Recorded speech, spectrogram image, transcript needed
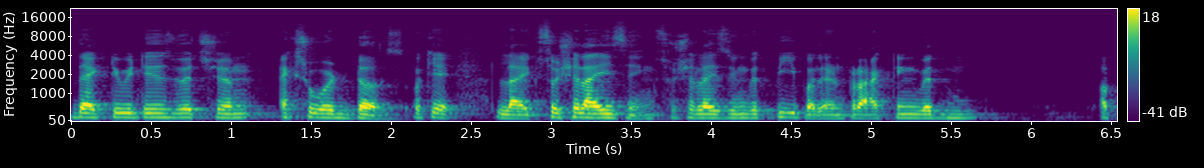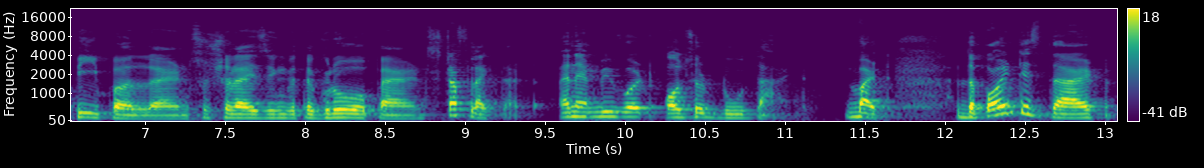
the activities which an extrovert does okay? Like socializing socializing with people interacting with a people and socializing with a group and stuff like that. An ambivert also do that. But the point is that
